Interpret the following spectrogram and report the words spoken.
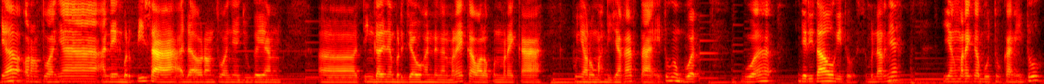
ya orang tuanya ada yang berpisah ada orang tuanya juga yang uh, tinggalnya berjauhan dengan mereka walaupun mereka punya rumah di Jakarta itu ngebuat gue jadi tahu gitu. Sebenarnya yang mereka butuhkan itu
